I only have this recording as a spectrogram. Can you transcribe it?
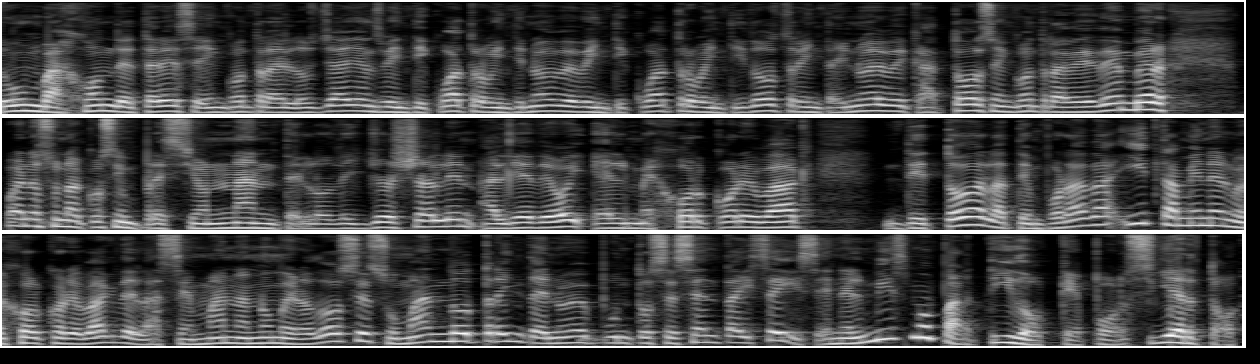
un bajón de 13 en contra de los Giants, 24, 29, 24, 22, 39, 14 en contra de Denver. Bueno, es una cosa impresionante lo de Josh Allen al día de hoy, el mejor coreback de toda la temporada y también el mejor coreback de la semana número 12 sumando 39.66 en el mismo partido que por cierto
